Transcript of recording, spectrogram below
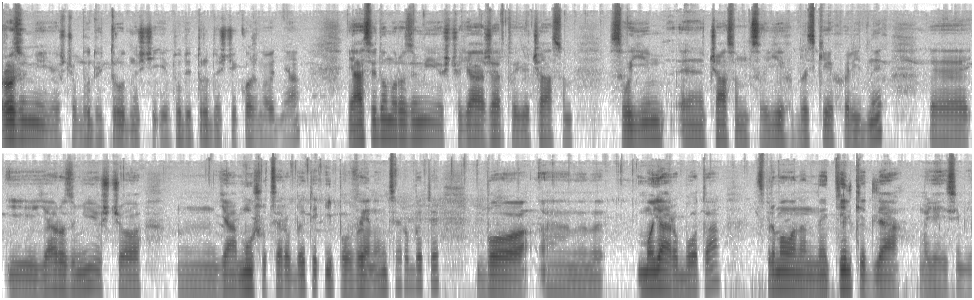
розумію, що будуть труднощі, і будуть труднощі кожного дня. Я свідомо розумію, що я жертвую часом своїм, е, часом своїх близьких рідних. Е, І я розумію, що я мушу це робити і повинен це робити, бо е, моя робота спрямована не тільки для моєї сім'ї.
